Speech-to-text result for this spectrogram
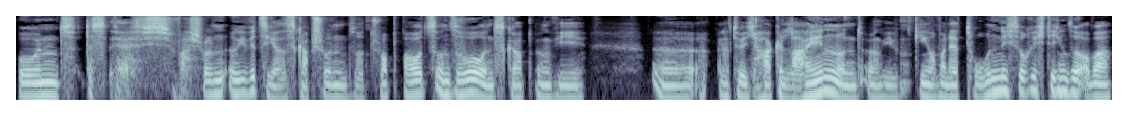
und das, es war schon irgendwie witzig. Also es gab schon so Dropouts und so und es gab irgendwie äh, natürlich Hakeleien und irgendwie ging auch mal der Ton nicht so richtig und so, aber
